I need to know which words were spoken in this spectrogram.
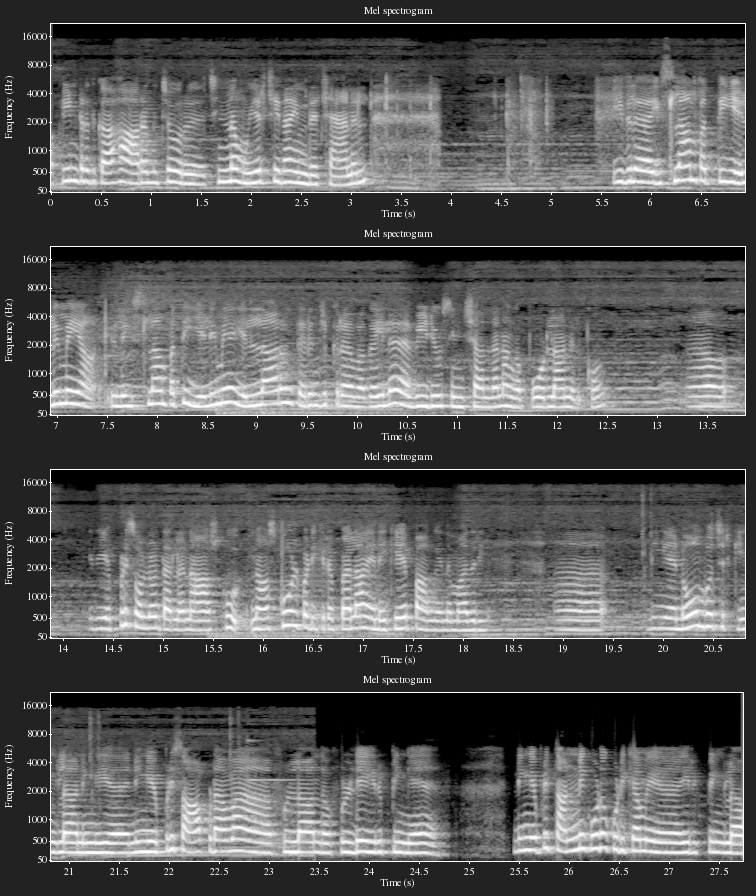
அப்படின்றதுக்காக ஆரம்பித்த ஒரு சின்ன முயற்சி தான் இந்த சேனல் இதில் இஸ்லாம் பற்றி எளிமையாக இதில் இஸ்லாம் பற்றி எளிமையாக எல்லாரும் தெரிஞ்சுக்கிற வகையில் வீடியோஸ் இன்ஷால்லாம் நாங்கள் போடலான்னு இருக்கோம். இது எப்படி சொல்லணும்னு தெரில நான் ஸ்கூல் நான் ஸ்கூல் படிக்கிறப்பெல்லாம் என்னை கேட்பாங்க இந்த மாதிரி. நீங்கள் நோன்பு வச்சுருக்கீங்களா? நீங்கள் நீங்கள் எப்படி சாப்பிடாம ஃபுல்லாக அந்த ஃபுல் டே இருப்பீங்க? நீங்கள் எப்படி தண்ணி கூட குடிக்காமல் இருப்பீங்களா?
